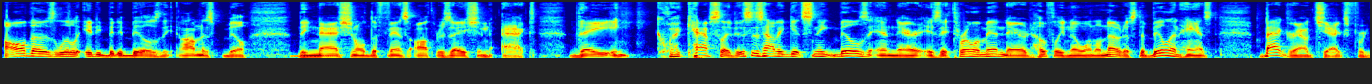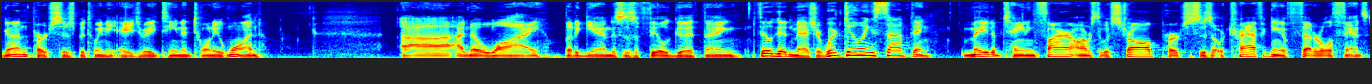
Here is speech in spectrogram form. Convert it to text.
all those little itty bitty bills, the Omnibus Bill, the National Defense Authorization Act, they encapsulate. This is how they get sneak bills in there is they throw them in there. and Hopefully no one will notice. The bill enhanced background checks for gun purchasers between the age of 18 and 21 uh, I know why, but again, this is a feel good thing. Feel good measure. We're doing something. Made obtaining firearms through straw purchases or trafficking a federal offense.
